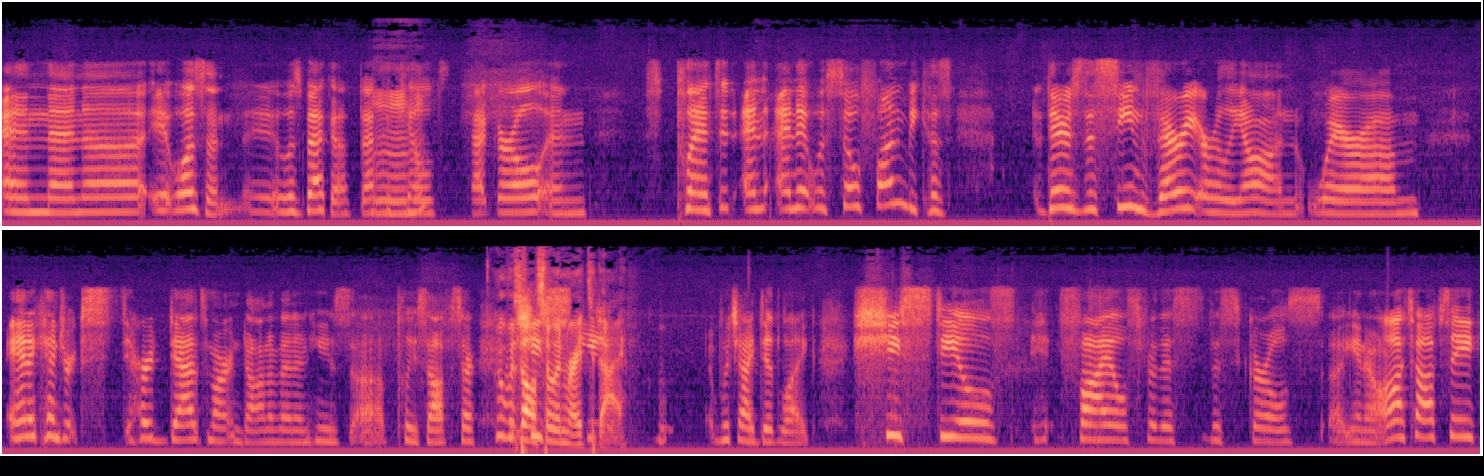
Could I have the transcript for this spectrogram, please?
And then uh, it wasn't. It was Becca. Becca Mhm. killed that girl and planted. And and it was so fun because there's this scene very early on where um, Anna Kendrick, her dad's Martin Donovan, and he's a police officer Who was She also in Right to Die. which I did like. She steals files for this this girl's uh, you know autopsy,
